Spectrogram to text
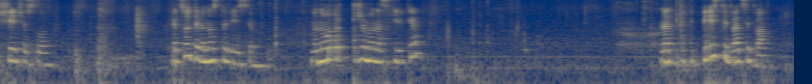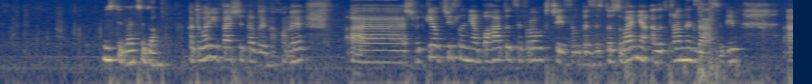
Ще число. 598. Множимо на скільки? На 222. 222. категорії перші та винахони. е, Швидке обчислення багатоцифрових чисел без застосування електронних засобів, е,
